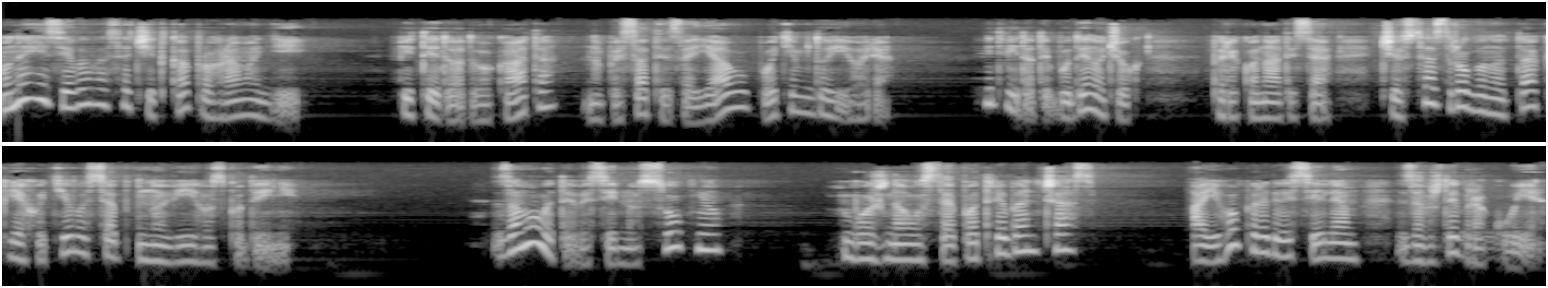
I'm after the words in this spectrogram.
У неї з'явилася чітка програма дій. Піти до адвоката, написати заяву, потім до Ігоря, відвідати будиночок, переконатися, чи все зроблено так, як хотілося б новій господині, замовити весільну сукню, бо ж на усе потрібен час, а його перед весіллям завжди бракує.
